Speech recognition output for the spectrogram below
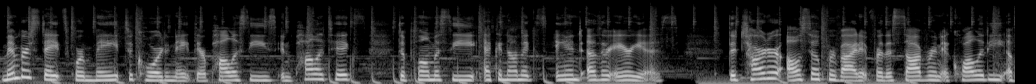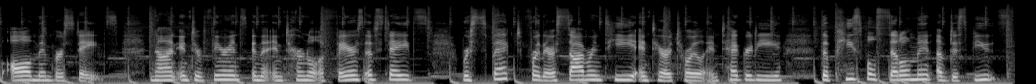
Member states were made to coordinate their policies in politics, diplomacy, economics, and other areas. The charter also provided for the sovereign equality of all member states, non interference in the internal affairs of states, respect for their sovereignty and territorial integrity, the peaceful settlement of disputes,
